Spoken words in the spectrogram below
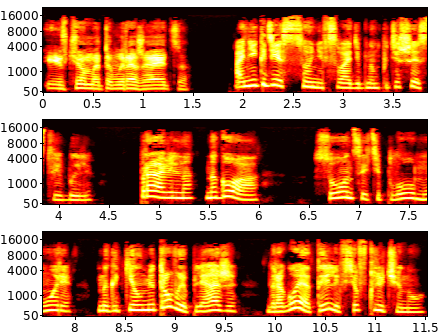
И в чем это выражается? Они где с Соней в свадебном путешествии были? Правильно, на Гоа. Солнце, тепло, море, многокилометровые пляжи, дорогой отель и все включено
